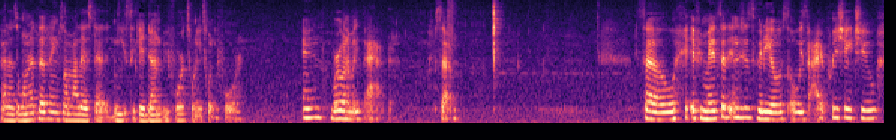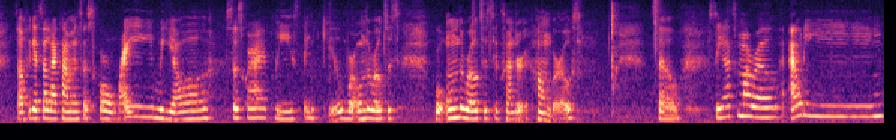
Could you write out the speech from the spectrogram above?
That is one of the things on my list that needs to get done before 2024 and we're gonna make that happen. So so if you made it to the end of this video as always i appreciate you. Don't forget to like comment subscribe. Y'all subscribe please. Thank you. We're on the road to we're on the road to 600 homegirls. So see y'all tomorrow. Outie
